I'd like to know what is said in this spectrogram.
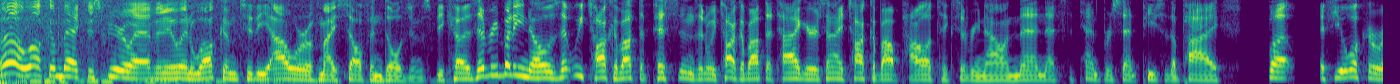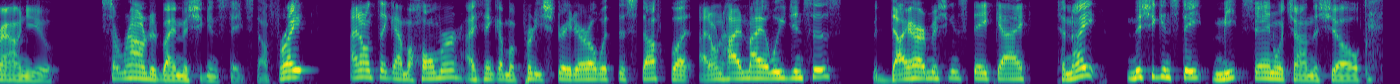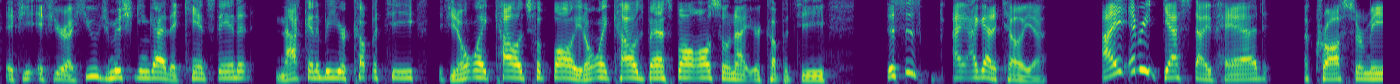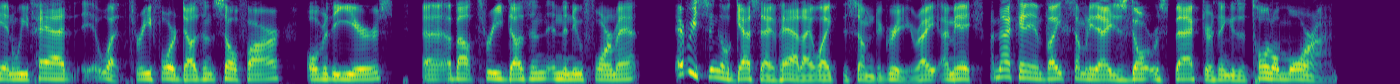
Well, welcome back to Spiro Avenue and welcome to the hour of my self indulgence because everybody knows that we talk about the Pistons and we talk about the Tigers and I talk about politics every now and then. That's the 10% piece of the pie. But if you look around you, surrounded by Michigan State stuff, right? I don't think I'm a homer. I think I'm a pretty straight arrow with this stuff, but I don't hide my allegiances. I'm a diehard Michigan State guy. Tonight, Michigan State meat sandwich on the show. If you if you're a huge Michigan guy that can't stand it, not going to be your cup of tea. If you don't like college football, you don't like college basketball, also not your cup of tea. This is I, I got to tell you, I every guest I've had across from me, and we've had what three, four dozen so far over the years, uh, about three dozen in the new format. Every single guest I've had, I like to some degree, right? I mean, I'm not going to invite somebody that I just don't respect or think is a total moron.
